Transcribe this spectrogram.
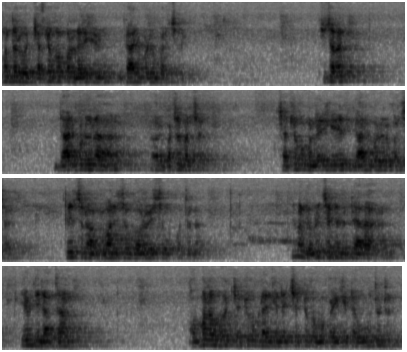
కొందరు చెట్ల కొమ్మలు నరికి దారిపోవడం పరిచయం. చూసారా? దారి పొడుగున వారు బట్టలు పరిచారు. చెట్ల కొమ్మలు నరికి దారి గోడలు పరిచారు. క్రీస్తును అభిమానిస్తూ గౌరవిస్తూ పోతున్నారు ఇది మనం గమనించేటట్టారా ఏం దీని అర్థం? కొమ్మలో చెట్టు కొమ్మడానికంటే చెట్టు కొమ్మ పైకి ఊగుతుంటుంది.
